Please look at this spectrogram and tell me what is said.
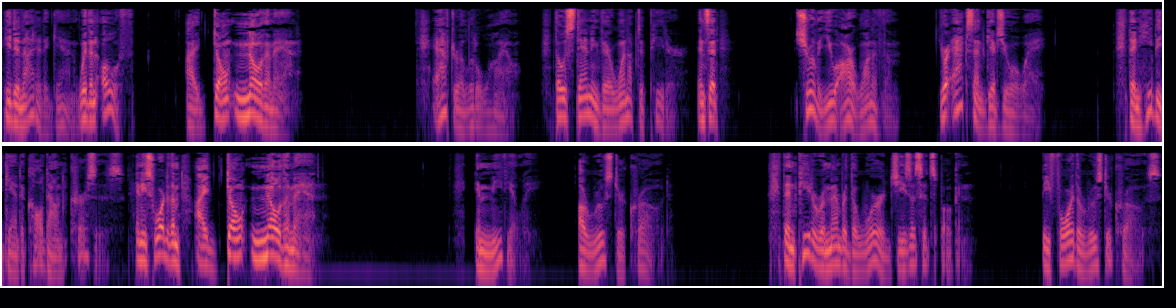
He denied it again with an oath. I don't know the man. After a little while those standing there went up to peter and said surely you are one of them. Your accent gives you away. Then he began to call down curses and he swore to them i don't know the man. Immediately a rooster crowed then peter remembered the word jesus had spoken. Before the rooster crows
